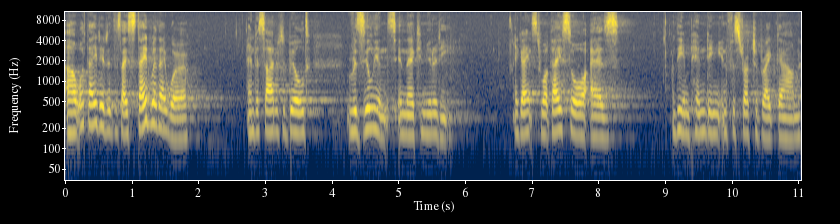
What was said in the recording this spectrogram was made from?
uh, what they did is they stayed where they were and decided to build resilience in their community. against what they saw as the impending infrastructure breakdown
